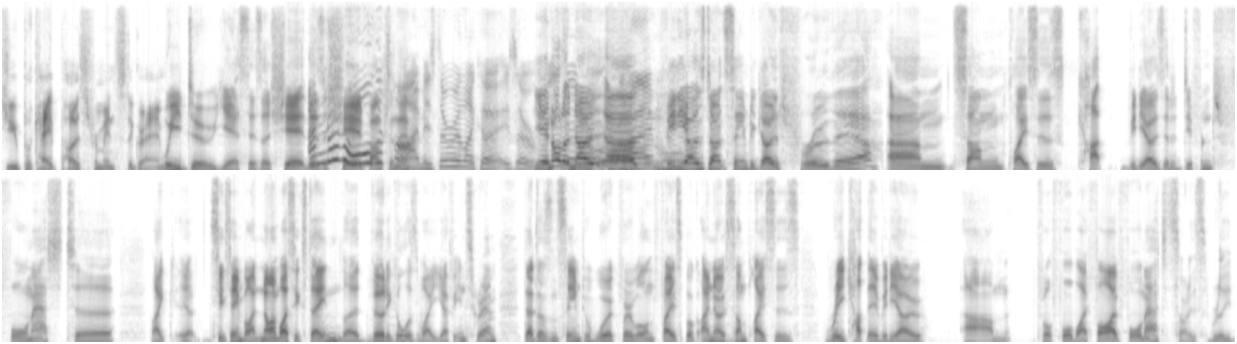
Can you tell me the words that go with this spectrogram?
duplicate posts from Instagram. We do, yes. There's a share. There's and a shared all function the time. Is there like a is there a Yeah, not a no. Uh, rhyme or- videos don't seem to go through there. Um, some places cut videos at a different format to like uh, 16 by 9 by 16. The vertical is the way you go for Instagram. That doesn't seem to work very well on Facebook. I know some places recut their video um, for 4 by 5 format. Sorry, this is really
